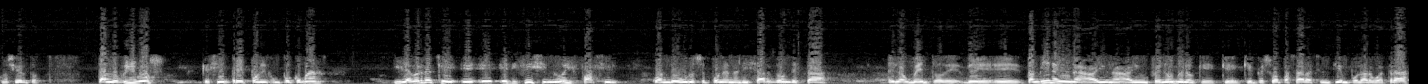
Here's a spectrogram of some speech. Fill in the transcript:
¿no es cierto? Están los vivos, que siempre ponen un poco más. Y la verdad que eh, eh, es difícil, no es fácil cuando uno se pone a analizar dónde está el aumento de, eh, también hay una hay una hay un fenómeno que, que, empezó a pasar hace un tiempo largo atrás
